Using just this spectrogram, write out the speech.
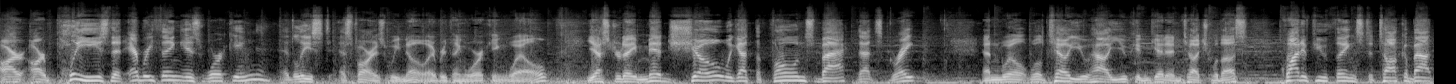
are are pleased that everything is working. At least as far as we know, everything working well. Yesterday, mid show, we got the phones back. That's great, and we'll we'll tell you how you can get in touch with us. Quite a few things to talk about.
